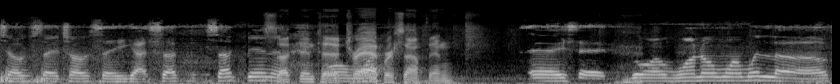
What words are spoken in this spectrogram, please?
Say? Chobe say he got sucked sucked in. Sucked into a trap one- or something. Yeah, he said going one on one with love.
